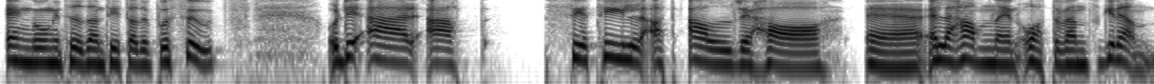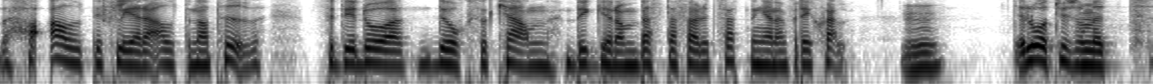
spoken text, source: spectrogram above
en gång i tiden tittade på Suits. Och det är att se till att aldrig ha, eh, eller hamna i en återvändsgränd. Ha alltid flera alternativ. För det är då du också kan bygga de bästa förutsättningarna för dig själv. Mm. Det låter ju som ett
